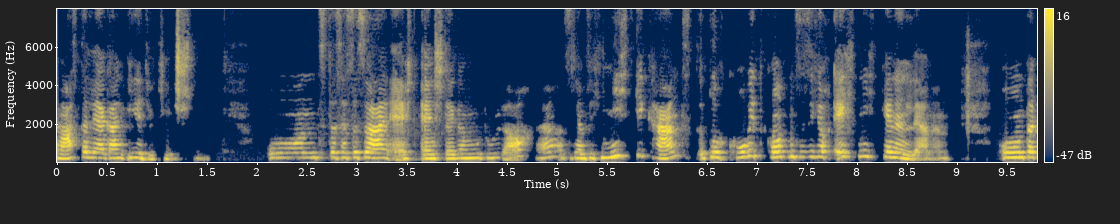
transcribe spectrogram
Masterlehrgang E-Education. Und das heißt, das war ein Einsteigermodul auch. Ja? Also sie haben sich nicht gekannt. Durch Covid konnten sie sich auch echt nicht kennenlernen. Und da,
